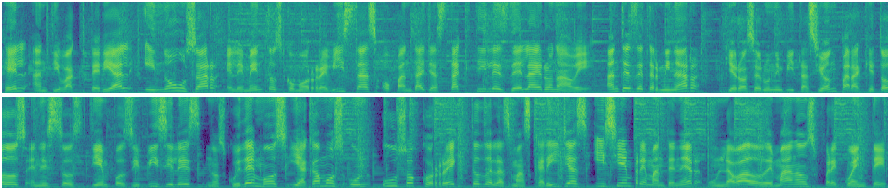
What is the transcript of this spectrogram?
gel antibacterial y no usar elementos como revistas o pantallas táctiles de la aeronave. Antes de terminar, quiero hacer una invitación para que todos en estos tiempos difíciles nos cuidemos y hagamos un uso correcto de las mascarillas y siempre mantener un lavado de manos frecuente.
